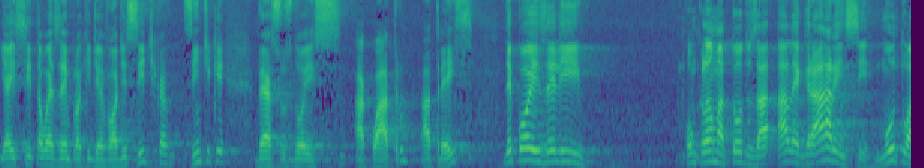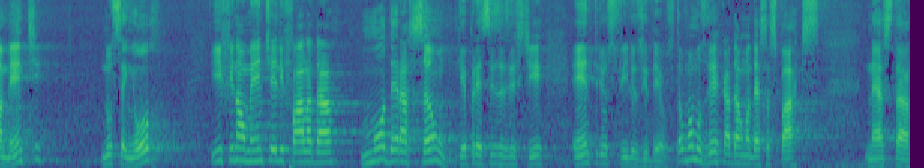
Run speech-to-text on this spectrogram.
e aí cita o exemplo aqui de Evode e Sintique, versos 2 a 4, a 3. Depois ele conclama a todos a alegrarem-se mutuamente no Senhor. E finalmente ele fala da moderação que precisa existir entre os filhos de Deus. Então vamos ver cada uma dessas partes nesta,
